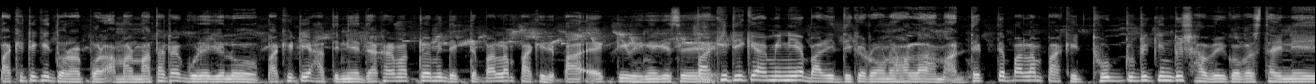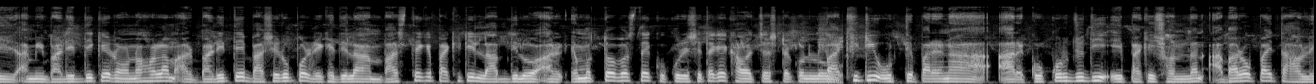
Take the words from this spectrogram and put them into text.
পাখিটিকে ধরার পর আমার মাথাটা ঘুরে গেল। পাখিটি হাতে নিয়ে দেখার মাত্র আমি দেখতে পারলাম পাখির পা একটি ভেঙে গেছে। পাখিটিকে আমি নিয়ে বাড়ির দিকে রওনা হলাম আর দেখতে পারলাম পাখির ঠোঁট দুটি কিন্তু স্বাভাবিক অবস্থায় নেই। আমি বাড়ির দিকে রওনা হলাম আর বাড়িতে বাঁশের উপর রেখে দিলাম। বাস থেকে পাখিটি লাভ দিল আর এমতো অবস্থায় কুকুর এসে তাকে খাওয়ার চেষ্টা করল। পাখিটি উঠতে পারে না। আর কুকুর যদি এই পাখির সন্ধান আবারও পায় তাহলে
